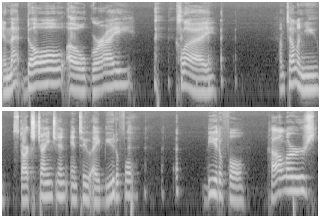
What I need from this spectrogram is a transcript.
and that dull old gray clay, I'm telling you, starts changing into a beautiful, beautiful colors.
